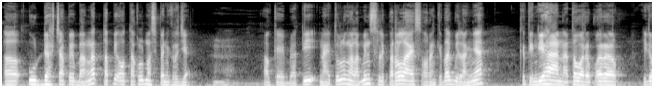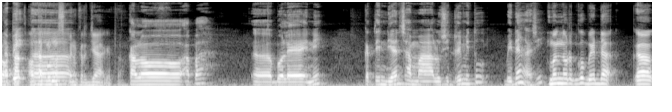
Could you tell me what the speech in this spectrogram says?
eh, udah capek banget tapi otak lu masih pengen kerja. Hmm. Oke, berarti nah itu lu ngalamin sleep paralysis. Orang kita bilangnya ketindihan atau erep-erep. Jadi Tapi, otak otak lu eh, masih pengen kerja gitu. Kalau apa eh, boleh ini ketindian sama lucid dream itu beda nggak sih? Menurut gue beda. Eh,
